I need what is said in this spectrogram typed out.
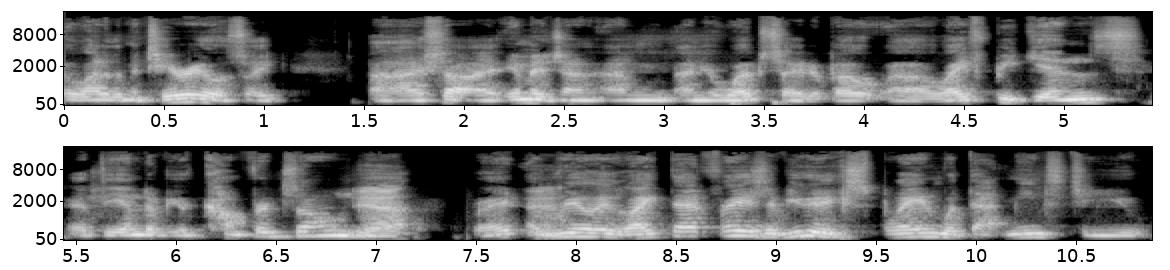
a lot of the materials. Like uh, I saw an image on on, on your website about uh, life begins at the end of your comfort zone. yeah. Right. I really like that phrase. If you could explain what that means to you.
